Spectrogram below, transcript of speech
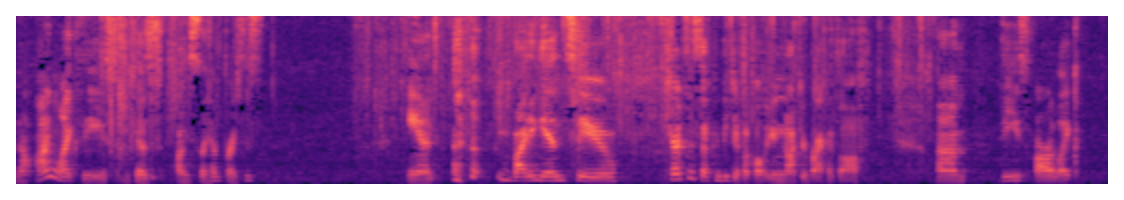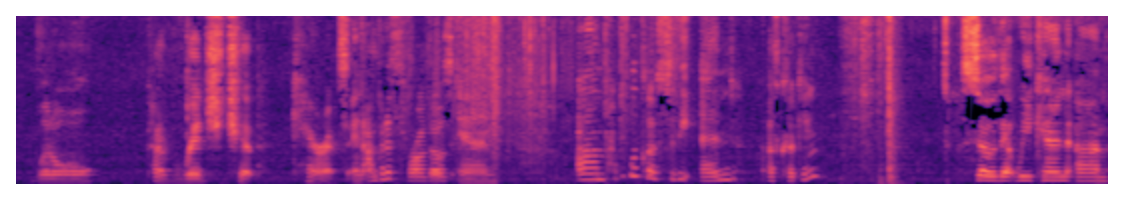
Now, I like these because obviously I have braces. And biting into carrots and stuff can be difficult. You knock your brackets off. Um, these are like little kind of ridge chip carrots. And I'm going to throw those in um, probably close to the end of cooking so that we can um,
